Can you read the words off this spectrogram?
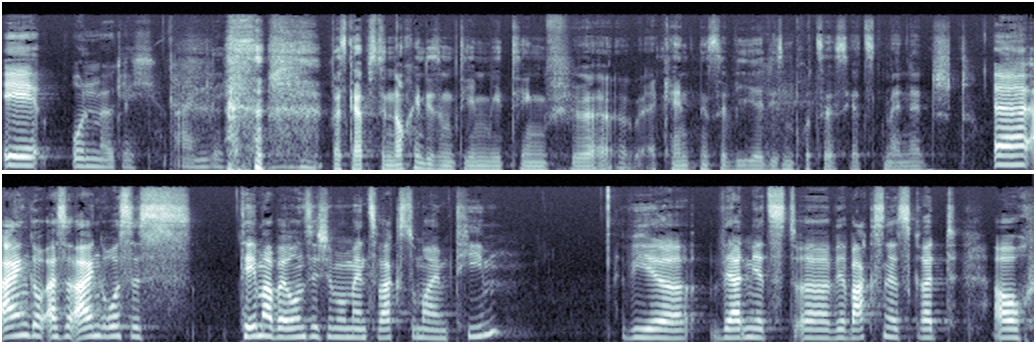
eh unmöglich eigentlich. Was gab es denn noch in diesem Team-Meeting für Erkenntnisse, wie ihr diesen Prozess jetzt managt? Äh, ein, also ein großes Thema bei uns ist im Moment das Wachstum im Team. Wir werden jetzt, äh, wir wachsen jetzt gerade auch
